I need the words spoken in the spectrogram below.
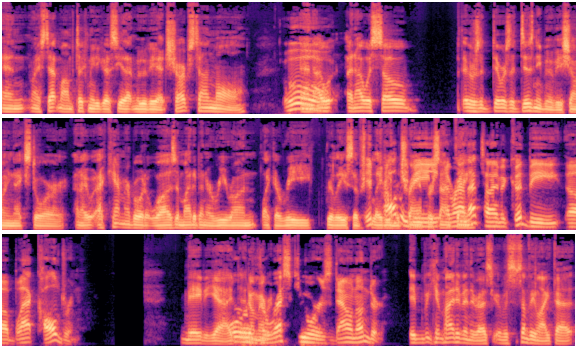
and my stepmom took me to go see that movie at Sharpstown Mall, Ooh, and I and I was so there was a there was a Disney movie showing next door, and I, I can't remember what it was. It might have been a rerun, like a re release of it'd Lady and the Tramp or something. around that time. It could be uh, Black Cauldron Maybe, yeah. I, I or don't The remember. Rescuers Down Under. It, it might have been the rest. It was something like that.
